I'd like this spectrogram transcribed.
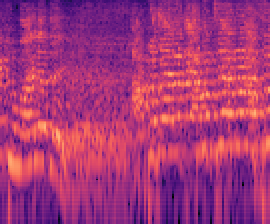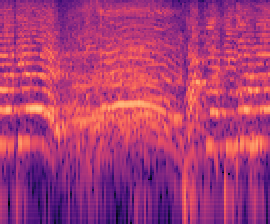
একটু মাইরে দেয় আপনাদের এলাকায় এমন চেয়ারম্যান আছে নাকি? থাকলে কি করবে?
